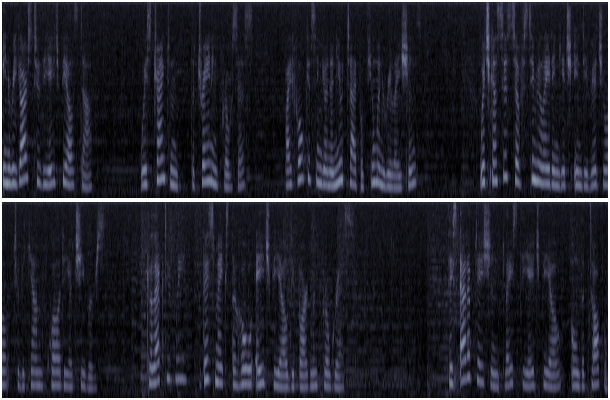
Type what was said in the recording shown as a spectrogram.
In regards to the HBL staff, we strengthened the training process by focusing on a new type of human relations which consists of stimulating each individual to become quality achievers. Collectively, this makes the whole HBL department progress. This adaptation placed the HBL on the top of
